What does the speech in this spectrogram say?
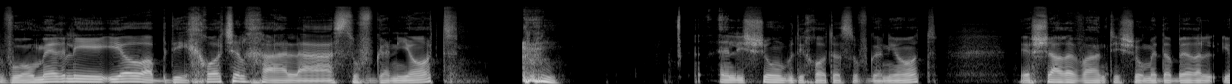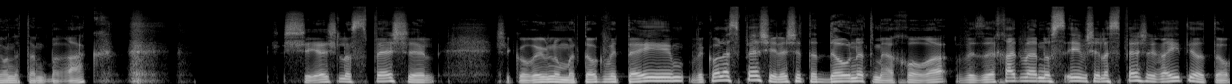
והוא אומר לי, יואו, הבדיחות שלך על הסופגניות, אין לי שום בדיחות על סופגניות. ישר הבנתי שהוא מדבר על יונתן ברק, שיש לו ספיישל שקוראים לו מתוק וטעים, וכל הספיישל יש את ה donut מאחורה, וזה אחד מהנושאים של הספיישל, ראיתי אותו.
